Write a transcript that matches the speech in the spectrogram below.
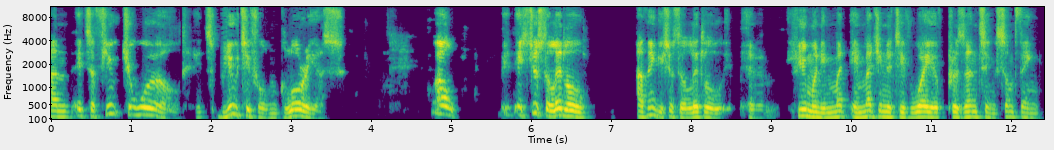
And it's a future world. It's beautiful and glorious. Well, it's just a little, I think it's just a little um, human Im- imaginative way of presenting something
